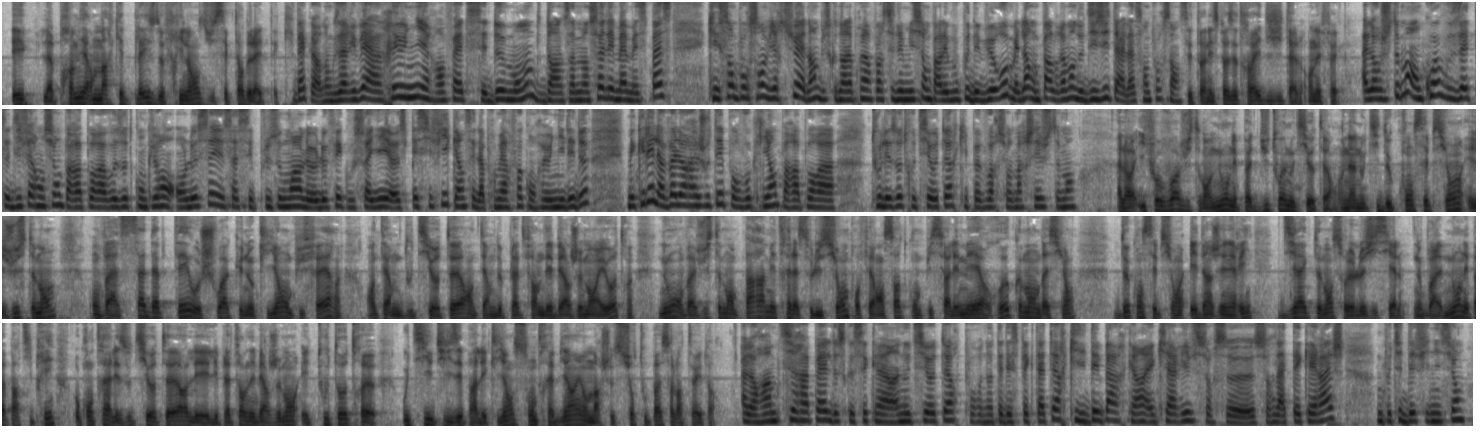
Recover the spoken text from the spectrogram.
est la première marketplace de freelance du secteur de la tech. D'accord, donc vous arrivez à réunir en fait ces deux mondes dans un seul et même espace qui est 100% virtuel, hein, puisque dans la première partie de l'émission on parlait beaucoup des bureaux, mais là on parle vraiment de digital à 100%. C'est un espace de travail digital, en effet. Alors justement, en quoi vous êtes différenciant par rapport à vos autres concurrents? On le sait, ça c'est plus ou moins le, fait que vous soyez euh, spécifique, hein, c'est la première fois qu'on réunit les deux, mais quelle est la valeur ajoutée pour vos clients par rapport à tous les autres outils auteurs qu'ils peuvent voir sur le marché justement? Alors, il faut voir justement, nous, on n'est pas du tout un outil auteur. On est un outil de conception et justement, on va s'adapter aux choix que nos clients ont pu faire en termes d'outils auteurs, en termes de plateformes d'hébergement et autres. Nous, on va justement paramétrer la solution pour faire en sorte qu'on puisse faire les meilleures recommandations de conception et d'ingénierie directement sur le logiciel. Donc voilà, nous, on n'est pas parti pris. Au contraire, les outils auteurs, les, plateformes d'hébergement et tout autre outil utilisé par les clients sont très bien et on marche surtout pas sur leur territoire. Alors, un petit rappel de ce que c'est qu'un outil auteur pour nos téléspectateurs qui débarquent hein, qui arrive sur, la Tech RH Une petite définition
